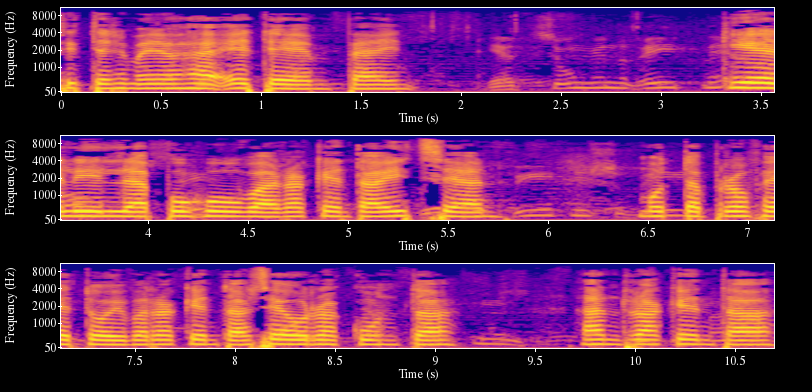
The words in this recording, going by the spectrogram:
Sitten se menee yhä eteenpäin. Kielillä puhuva rakentaa itseään, mutta profetoiva rakentaa seurakuntaa. Hän rakentaa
